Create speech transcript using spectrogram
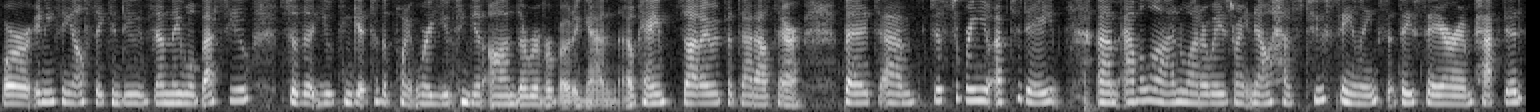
or anything else they can do. Then they will bus you so that you can get to the point where you can get on the riverboat again. Okay, thought I would put that out there. But um, just to bring you up to date, um, Avalon Waterways right now has two sailings that they say are impacted,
